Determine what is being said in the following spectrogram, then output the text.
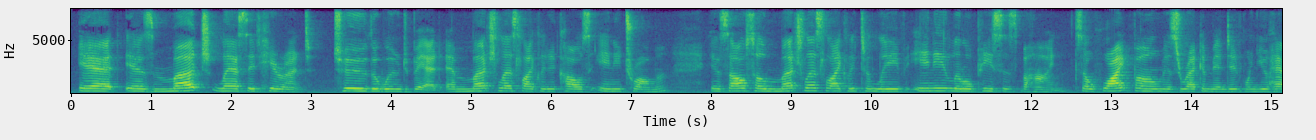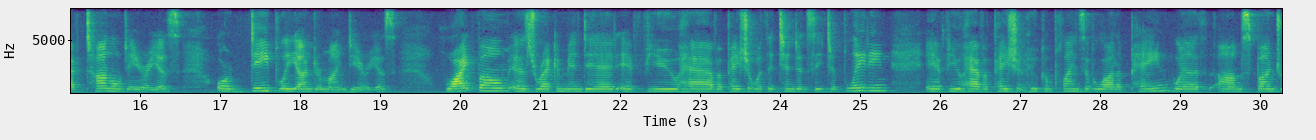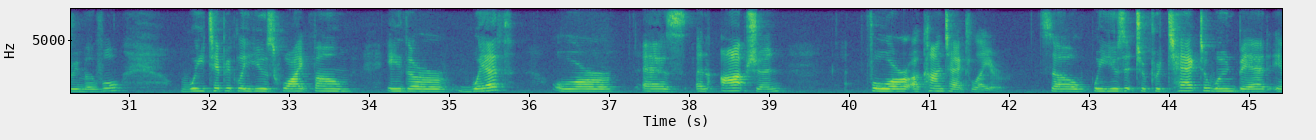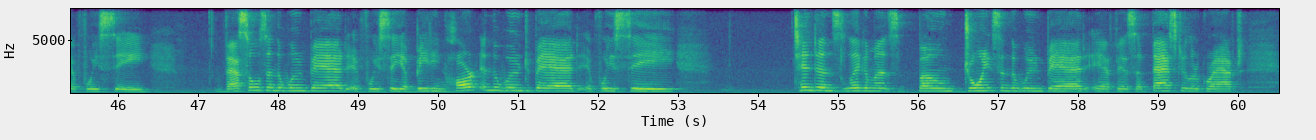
It is much less adherent to the wound bed and much less likely to cause any trauma. It's also much less likely to leave any little pieces behind. So, white foam is recommended when you have tunneled areas or deeply undermined areas. White foam is recommended if you have a patient with a tendency to bleeding, if you have a patient who complains of a lot of pain with um, sponge removal we typically use white foam either with or as an option for a contact layer. So we use it to protect a wound bed if we see vessels in the wound bed, if we see a beating heart in the wound bed, if we see tendons, ligaments, bone, joints in the wound bed, if it's a vascular graft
